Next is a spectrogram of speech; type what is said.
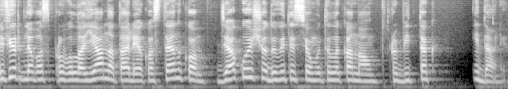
Ефір для вас провела я, Наталія Костенко. Дякую, що дивитесь сьомий телеканал. Робіть так і далі.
